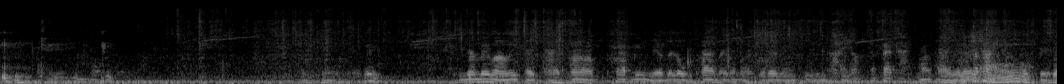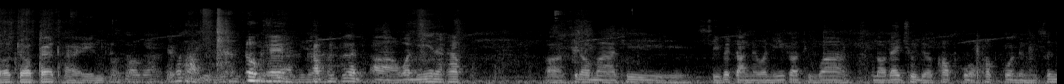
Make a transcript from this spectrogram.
โอเค โอเคเอ้ย นั่นไม่มาไม่ใครถ่ายภาพภาพนิ่งเดี๋ยวไปลงภาพให้เขาหน่อยจะได้ลงที่บัญชีมาถ่ายไว้แล้วอ๋อโอเคสจแป้ถ่ายเองเดี๋ยวเขาถ่ายอยู่นะโอเคครับเพื่อนๆอ่าวันนี้นะครับอ่าที่เรามาที่ศรีประจันทร์ในวันนี้ก็ถือว่าเราได้ช่วยเหลือครอบครัวครอบครัวหนึ่งซึ่ง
